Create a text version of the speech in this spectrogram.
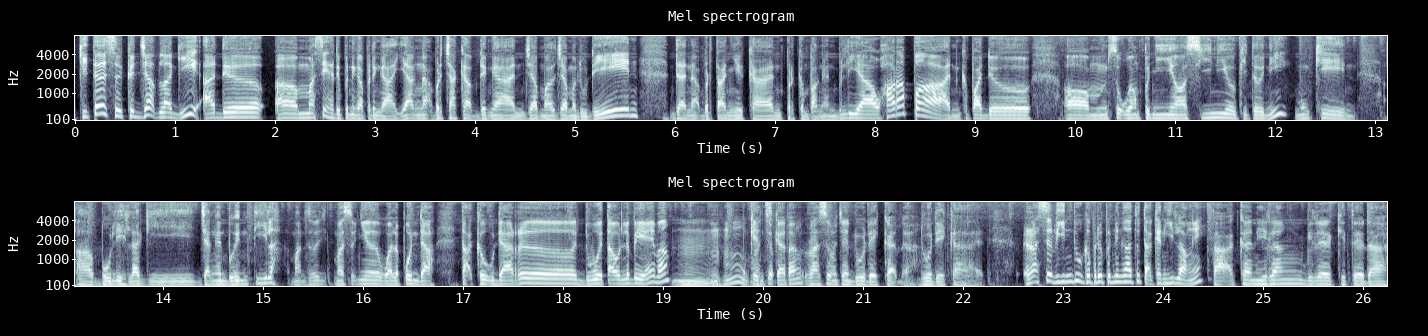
kita sekejap lagi ada uh, masih ada pendengar-pendengar yang nak bercakap dengan Jamal Jamaluddin dan nak bertanyakan perkembangan beliau, harapan kepada um, seorang penyiar senior kita ni mungkin uh, boleh lagi jangan berhentilah maksud maksudnya walaupun dah tak ke udara 2 tahun lebih eh bang. Hmm. Mm-hmm, mungkin Macam- sekarang rasa macam dua dekad dah. dua dekad. Rasa rindu kepada pendengar tu takkan hilang eh? Tak akan hilang bila kita dah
